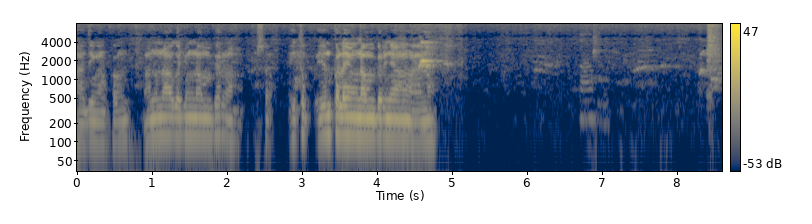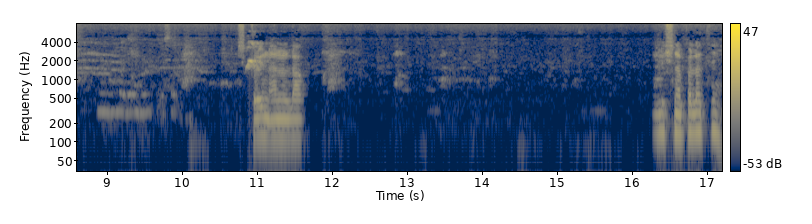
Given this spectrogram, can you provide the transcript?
Adding account. Ano na agad yung number ah? Sa, ito, yun pala yung number niya ano. Screen unlock. English na pala ito eh.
